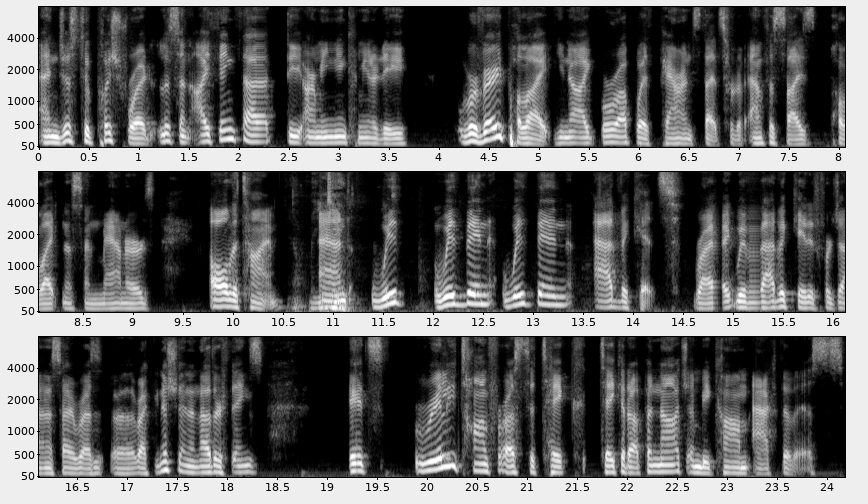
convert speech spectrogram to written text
And just to push for it, listen, I think that the Armenian community we're very polite. You know, I grew up with parents that sort of emphasize politeness and manners all the time. Yeah, and we've we've been we've been advocates, right? We've advocated for genocide res, uh, recognition and other things. It's really time for us to take take it up a notch and become activists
